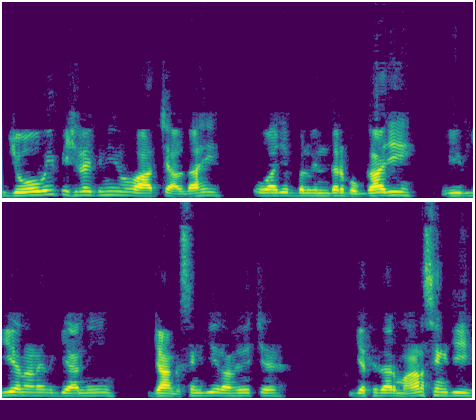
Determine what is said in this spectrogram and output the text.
ਜੋ ਵੀ ਪਿਛਲੇ ਦਿਨੀ ਵਿਵਾਦ ਚੱਲਦਾ ਸੀ ਉਹ ਅੱਜ ਬਲਵਿੰਦਰ ਬੁੱਗਾ ਜੀ ਵੀਰ ਜੀ ਇਹਨਾਂ ਨੇ ਵਿਗਿਆਨੀ ਜੰਗ ਸਿੰਘ ਜੀ ਇਹਨਾਂ ਦੇ ਵਿੱਚ ਜਥੇਦਾਰ ਮਾਨ ਸਿੰਘ ਜੀ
